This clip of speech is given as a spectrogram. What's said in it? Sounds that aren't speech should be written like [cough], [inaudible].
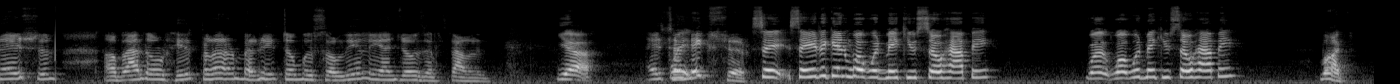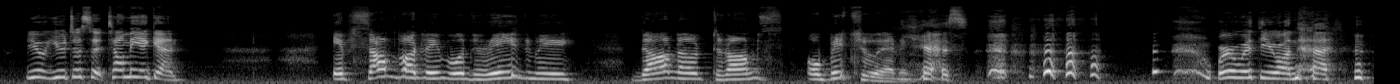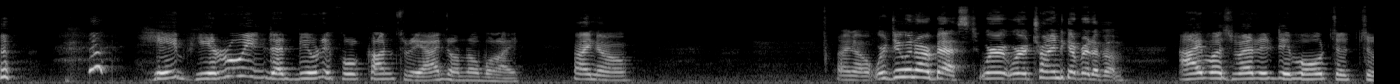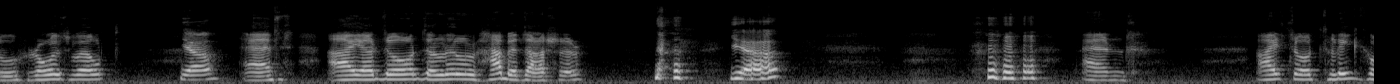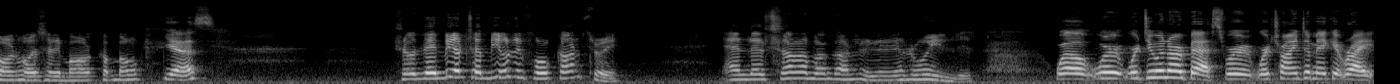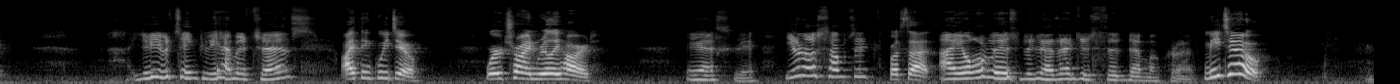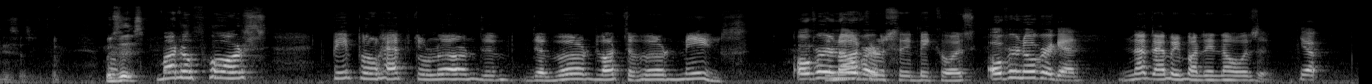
nation of Adolf Hitler, Benito Mussolini, and Joseph Stalin. Yeah. It's Wait. a mixture. Say say it again. What would make you so happy? What what would make you so happy? What? You you just said, tell me again. If somebody would read me Donald Trump's obituary, Yes. [laughs] We're with you on that. [laughs] he, he ruined that beautiful country. I don't know why. I know. I know. We're doing our best. We're we're trying to get rid of him. I was very devoted to Roosevelt, Yeah. and I adored the little haberdasher. [laughs] yeah. [laughs] And I thought Lincoln was remarkable. yes. So they built a beautiful country. And the son of a gun really ruined it. Well, we're we're doing our best. We're we're trying to make it right. Do you think we have a chance? I think we do. We're trying really hard. Yes. dear. You know something? What's that? I always been a registered Democrat. Me too. This is was it But of course, people have to learn the, the word, what the word means. Over and over. Democracy, because Over and over again. not everybody knows it. Yep.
